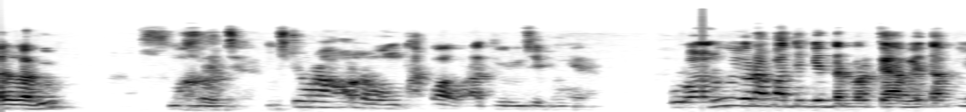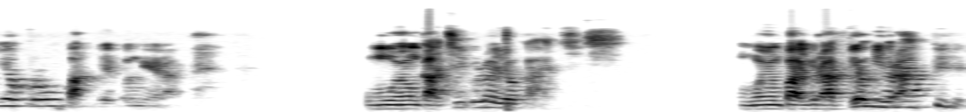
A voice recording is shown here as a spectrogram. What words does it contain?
Allahu makhraja. Mesti orang orang wong takwa orang diurusi pangeran. Kulo niku yo ora pati pinter pergawe tapi yo kerupat ya pangeran. Umum yang kaji kulo yo kaji. Umum yang Pak Rabi yo rabi.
